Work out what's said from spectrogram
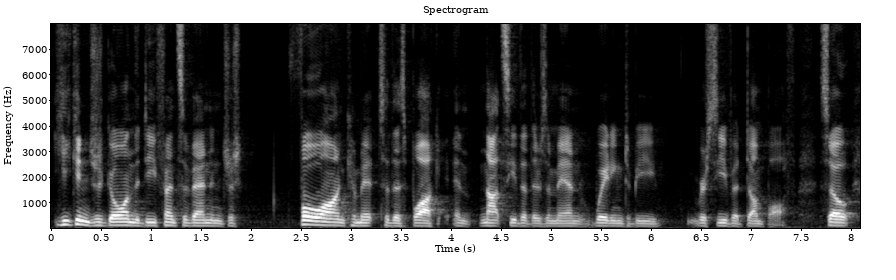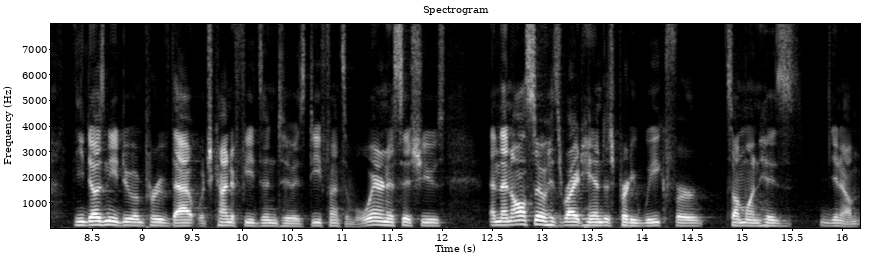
he can just go on the defensive end and just full on commit to this block and not see that there's a man waiting to be receive a dump off. So he does need to improve that, which kind of feeds into his defensive awareness issues. And then also his right hand is pretty weak for someone his you know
